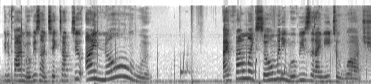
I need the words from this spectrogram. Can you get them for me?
You can find movies on TikTok too? I know! I found like so many movies that I need to watch.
